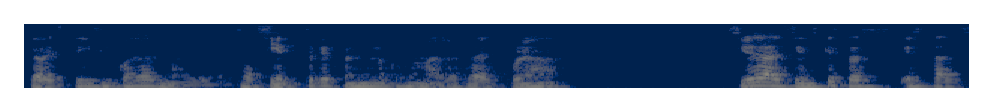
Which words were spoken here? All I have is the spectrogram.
que a veces te dicen cosas malas. O sea, sientes que están haciendo cosas malas, o sea, es pura... Sí, o sea, sientes que estás, estás...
